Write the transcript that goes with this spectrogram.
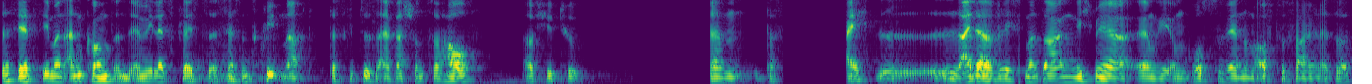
dass jetzt jemand ankommt und irgendwie Let's Plays zu Assassin's Creed macht. Das gibt es einfach schon zuhauf auf YouTube. Ähm, das reicht leider, will ich mal sagen, nicht mehr irgendwie, um groß zu werden, um aufzufallen. Also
